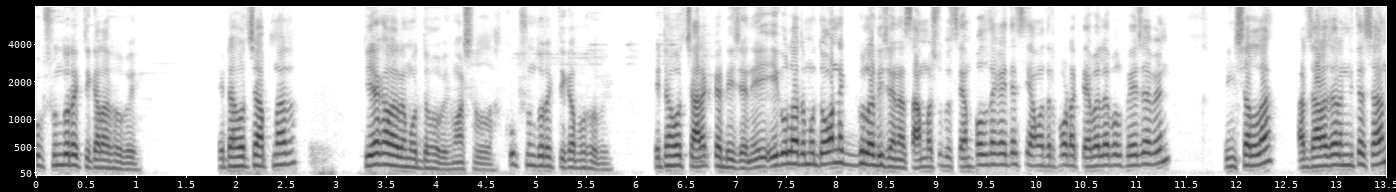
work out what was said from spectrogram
খুব সুন্দর একটি কালার হবে। এটা হচ্ছে আপনার টিয়া কালারের মধ্যে হবে মার্শাল্লাহ খুব সুন্দর একটি কাপড় হবে। এটা হচ্ছে আরেকটা ডিজাইন। এই এগুলোর মধ্যে অনেকগুলো ডিজাইন আছে। আমরা শুধু স্যাম্পল দেখাইতেছি, আমাদের প্রোডাক্ট অ্যাভেলেবল পেয়ে যাবেন ইনশাল্লাহ আর যারা যারা নিতে চান,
